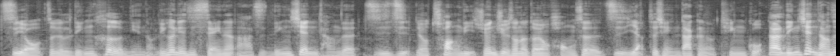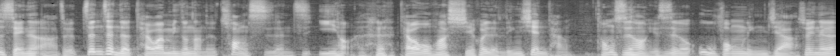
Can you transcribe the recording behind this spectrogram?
是由这个林鹤年哦，林鹤年是谁呢？啊，是林献堂的侄子，有创立选举的时候呢都用红色的字样，这前大家可能有听过。那林献堂是谁呢？啊，这个真正的台湾民众党的创始人之一哈，台湾文化协会的林献堂。同时哈也是这个雾峰林家，所以那个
